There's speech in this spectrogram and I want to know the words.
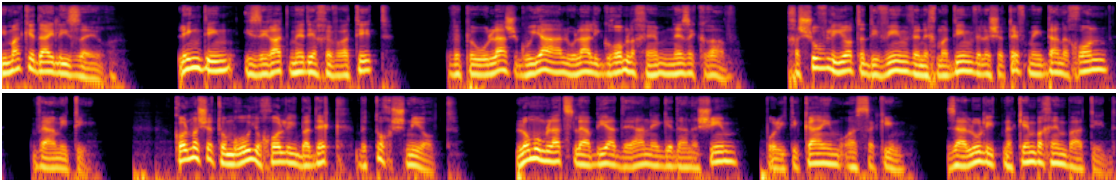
ממה כדאי להיזהר? לינקדאין היא זירת מדיה חברתית, ופעולה שגויה עלולה לגרום לכם נזק רב. חשוב להיות אדיבים ונחמדים ולשתף מידע נכון ואמיתי. כל מה שתאמרו יכול להיבדק בתוך שניות. לא מומלץ להביע דעה נגד אנשים, פוליטיקאים או עסקים. זה עלול להתנקם בכם בעתיד.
